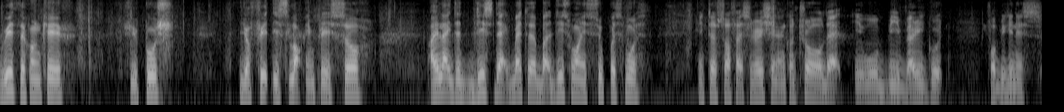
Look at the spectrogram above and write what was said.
With the concave, if you push, your feet is locked in place. So I like the, this deck better, but this one is super smooth in terms of acceleration and control that it will be very good for beginners.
